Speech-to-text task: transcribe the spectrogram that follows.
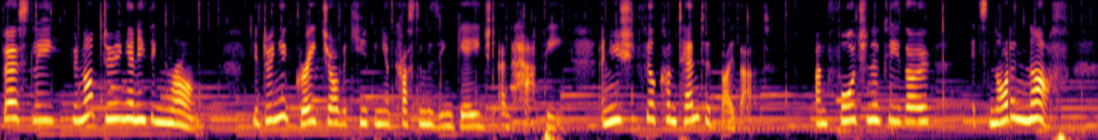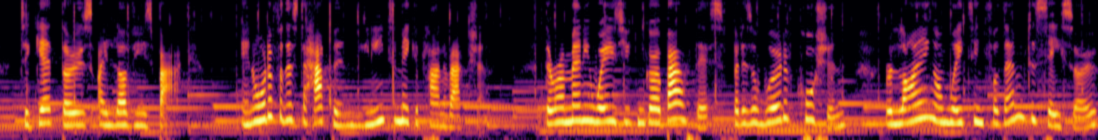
Firstly, you're not doing anything wrong. You're doing a great job at keeping your customers engaged and happy, and you should feel contented by that. Unfortunately, though, it's not enough to get those I love yous back. In order for this to happen, you need to make a plan of action. There are many ways you can go about this, but as a word of caution, relying on waiting for them to say so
